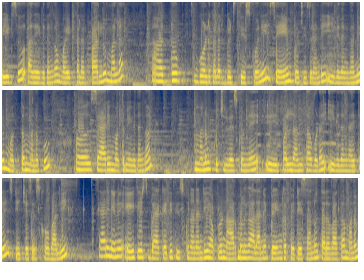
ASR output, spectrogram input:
బీడ్స్ అదేవిధంగా వైట్ కలర్ పర్లు మళ్ళీ టూ గోల్డ్ కలర్ బీడ్స్ తీసుకొని సేమ్ ప్రొసీజర్ అండి. ఈ విధంగానే మొత్తం మనకు శారీ మొత్తం ఈ విధంగా మనం కుచ్చులు వేసుకునే ఈ పళ్ళు అంతా కూడా ఈ విధంగా అయితే స్టిచ్ చేసేసుకోవాలి. శారీ నేను ఎయిట్ ఇయర్స్ బ్యాక్ అయితే తీసుకున్నానండి. అప్పుడు నార్మల్గా అలానే ప్లెయిన్గా పెట్టేశాను. తర్వాత మనం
